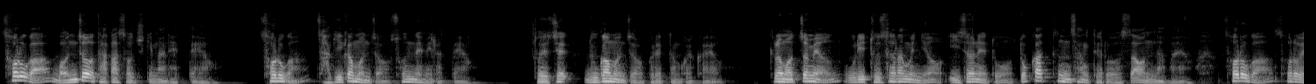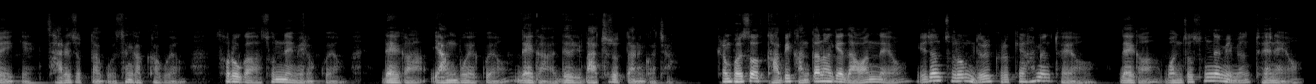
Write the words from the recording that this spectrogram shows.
서로가 먼저 다가서 주기만 했대요. 서로가 자기가 먼저 손 내밀었대요. 도대체 누가 먼저 그랬던 걸까요? 그럼 어쩌면 우리 두 사람은요 이전에도 똑같은 상태로 싸웠나 봐요. 서로가 서로에게 잘해줬다고 생각하고요. 서로가 손 내밀었고요. 내가 양보했고요. 내가 늘 맞춰줬다는 거죠. 그럼 벌써 답이 간단하게 나왔네요. 예전처럼 늘 그렇게 하면 돼요 내가 먼저 손 내밀면 되네요.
